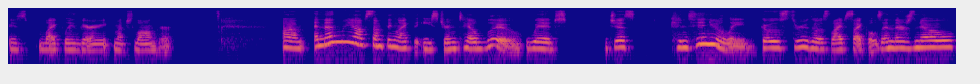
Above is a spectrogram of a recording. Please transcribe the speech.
is likely very much longer. Um, and then we have something like the Eastern tail blue, which just continually goes through those life cycles. And there's no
